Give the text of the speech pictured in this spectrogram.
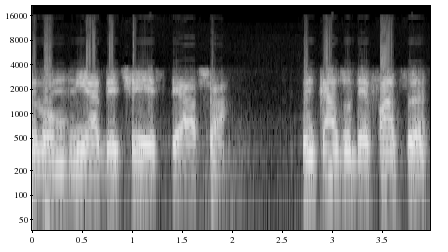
în România, de ce este așa. În cazul de față,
